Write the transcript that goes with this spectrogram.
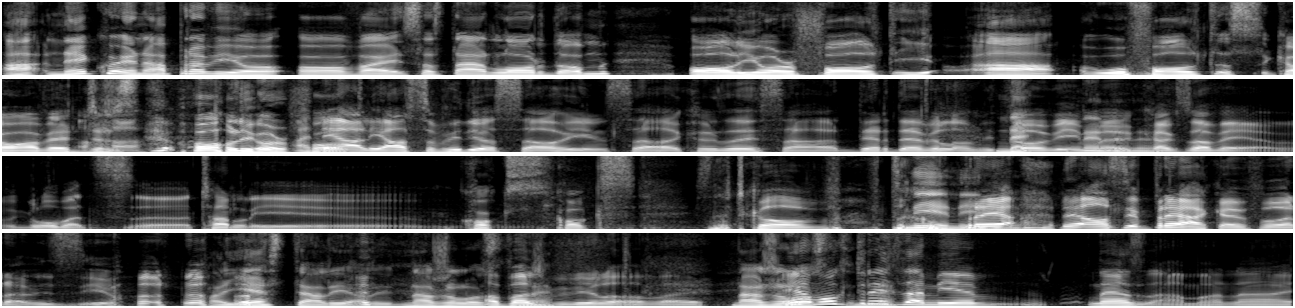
a neko je napravio ovaj sa Star-Lordom All Your Fault i A u Fault kao Avengers. Aha. All Your A Fault. ne, ali ja sam vidio sa ovim, sa, kako zove, sa Daredevilom i Ne, to ovim, ne, ne, ne. kako zove, glumac uh, Charlie uh, Cox. Cox. Znači kao, tako Nije, nije, preja, nije. ne, ali se prejaka je fora, mislim. ono. Pa jeste, ali, ali nažalost A baš ne. bi bilo, ovaj... Nažalost, Ja mogu ti ne. reći da mi je, ne znam, onaj,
